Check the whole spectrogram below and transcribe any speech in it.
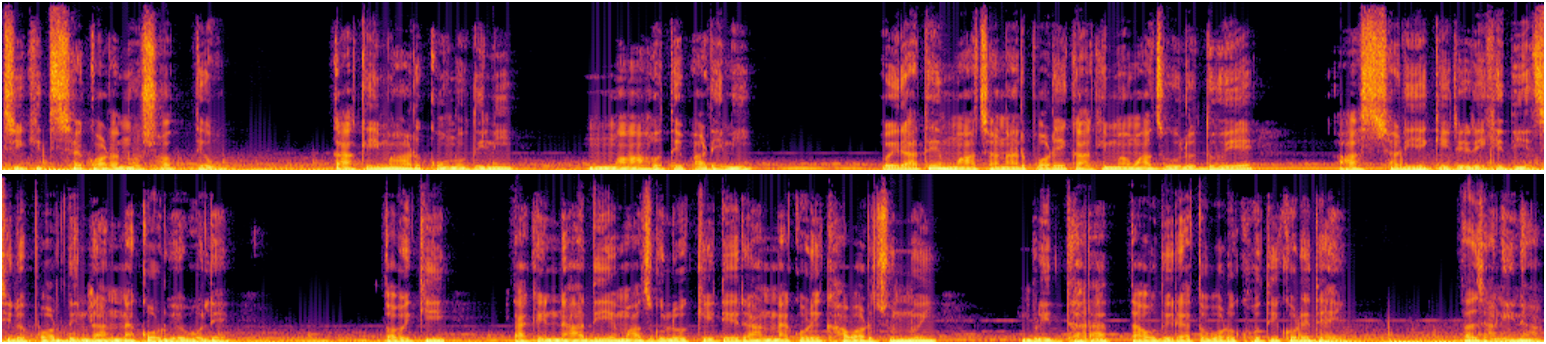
চিকিৎসা করানো সত্ত্বেও কাকিমা আর কোনোদিনই মা হতে পারেনি। ওই রাতে মাছ আনার পরে কাকিমা মাছগুলো ধুয়ে আশ ছাড়িয়ে কেটে রেখে দিয়েছিল, পরদিন রান্না করবে বলে। তবে কি তাকে না দিয়ে মাছগুলো কেটে রান্না করে খাওয়ার জন্যই বৃদ্ধার আত্মা ওদের এত বড় ক্ষতি করে দেয়? তা জানি না।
